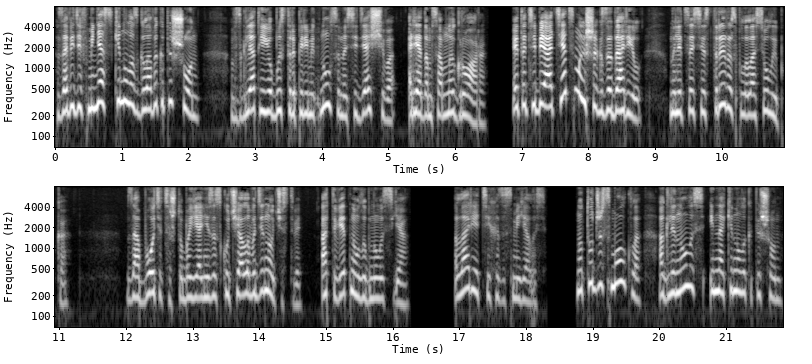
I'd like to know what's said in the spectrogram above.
Завидев меня, скинула с головы капюшон. Взгляд ее быстро переметнулся на сидящего рядом со мной Груара. «Это тебе отец мышек задарил?» На лице сестры расплылась улыбка. Заботиться, чтобы я не заскучала в одиночестве. Ответно улыбнулась я. Лария тихо засмеялась. Но тут же смолкла, оглянулась и накинула капюшон.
